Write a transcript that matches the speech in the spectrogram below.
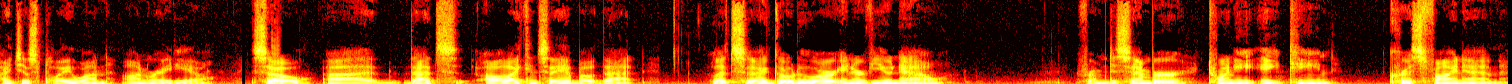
I just play one on radio. So uh, that's all I can say about that. Let's uh, go to our interview now from December 2018. Chris Finan,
